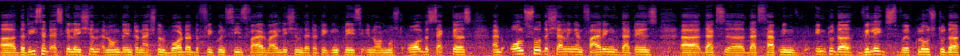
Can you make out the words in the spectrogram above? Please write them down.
uh, the recent escalation along the international border, the frequent ceasefire violations that are taking place in almost all the sectors, and also the shelling and firing that is uh, that's uh, that's happening into the village close to the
